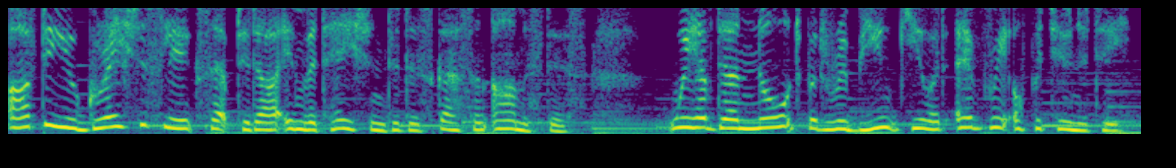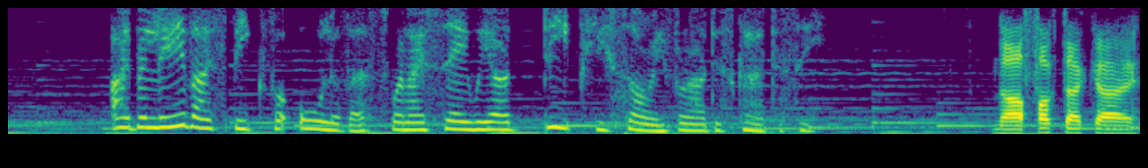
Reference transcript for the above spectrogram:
After you graciously accepted our invitation to discuss an armistice, we have done naught but rebuke you at every opportunity. I believe I speak for all of us when I say we are deeply sorry for our discourtesy. Nah, fuck that guy.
